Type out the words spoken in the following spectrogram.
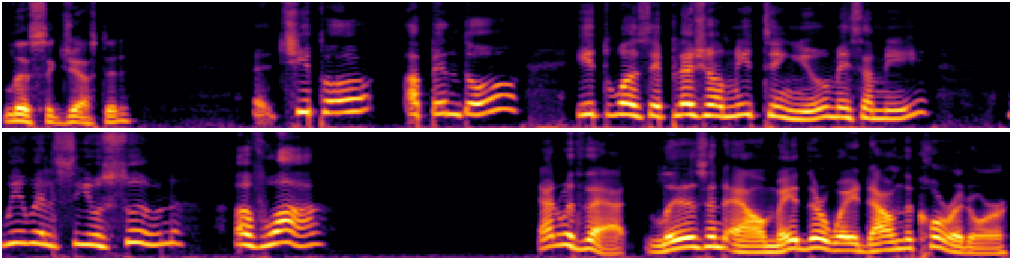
Liz suggested. Uh, Chipo, Upendo, it was a pleasure meeting you, mes amis. We will see you soon. Au revoir. And with that, Liz and Al made their way down the corridor,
